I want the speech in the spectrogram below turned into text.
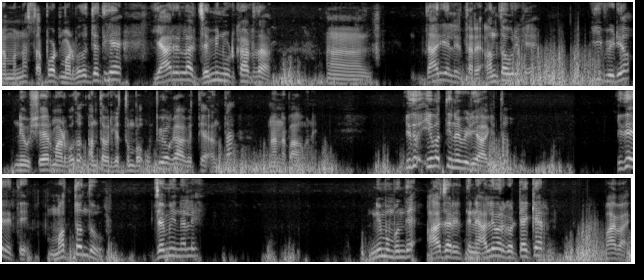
ನಮ್ಮನ್ನು ಸಪೋರ್ಟ್ ಮಾಡ್ಬೋದು. ಜೊತೆಗೆ ಯಾರೆಲ್ಲ ಜಮೀನು ಹುಡುಕಾಟದ ದಾರಿಯಲ್ಲಿರ್ತಾರೆ ಅಂಥವರಿಗೆ ಈ ವಿಡಿಯೋ ನೀವು ಶೇರ್ ಮಾಡ್ಬೋದು, ಅಂಥವ್ರಿಗೆ ತುಂಬ ಉಪಯೋಗ ಆಗುತ್ತೆ ಅಂತ ನನ್ನ ಭಾವನೆ. ಇದು ಇವತ್ತಿನ ವಿಡಿಯೋ ಆಗಿತ್ತು. ಇದೇ ರೀತಿ ಮತ್ತೊಂದು ಜಮೀನಲ್ಲಿ ನಿಮ್ಮ ಮುಂದೆ ಹಾಜರಿರ್ತೀನಿ. ಅಲ್ಲಿವರೆಗೂ ಟೇಕ್ ಕೇರ್ ಬಾಯ್ ಬಾಯ್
